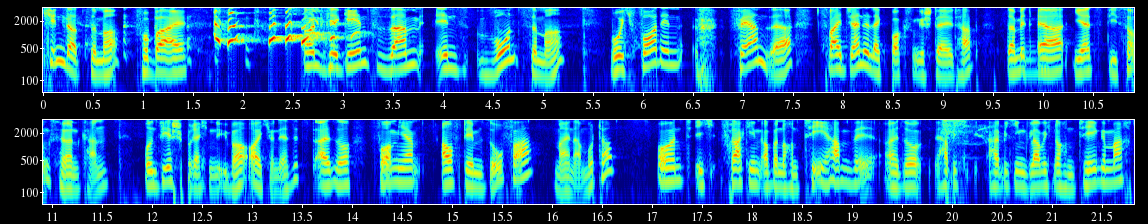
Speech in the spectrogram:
Kinderzimmer vorbei. Und wir gehen zusammen ins Wohnzimmer, wo ich vor den Fernseher zwei Genelec-Boxen gestellt habe, damit er jetzt die Songs hören kann. Und wir sprechen über euch. Und er sitzt also vor mir auf dem Sofa meiner Mutter. Und ich frage ihn, ob er noch einen Tee haben will. Also habe ich, hab ich ihm, glaube ich, noch einen Tee gemacht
